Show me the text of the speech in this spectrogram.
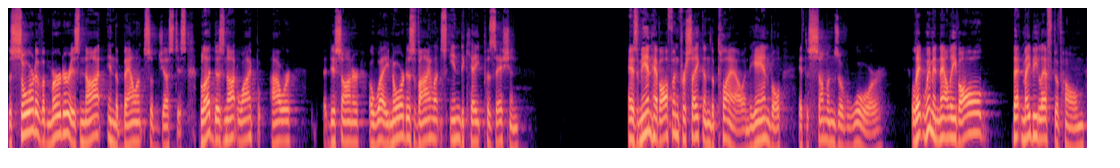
The sword of a murder is not in the balance of justice. Blood does not wipe our dishonor away, nor does violence indicate possession. As men have often forsaken the plow and the anvil at the summons of war, let women now leave all that may be left of home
